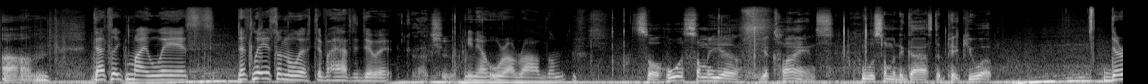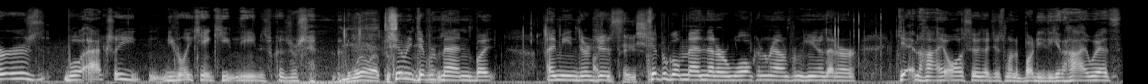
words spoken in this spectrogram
Um, that's like my last. That's last on the list if I have to do it. Got you. You know, or I'll rob them. So, who are some of your your clients? Who are some of the guys that pick you up? There's well, actually, you really can't keep names because there's We don't have to so many different men, but I mean, they're just typical men that are walking around from here that are getting high also that just want a buddy to get high with,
